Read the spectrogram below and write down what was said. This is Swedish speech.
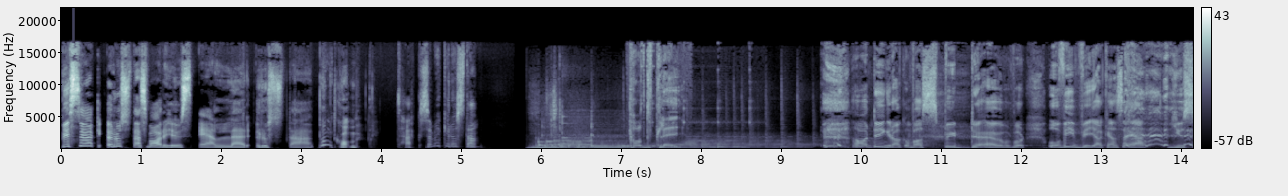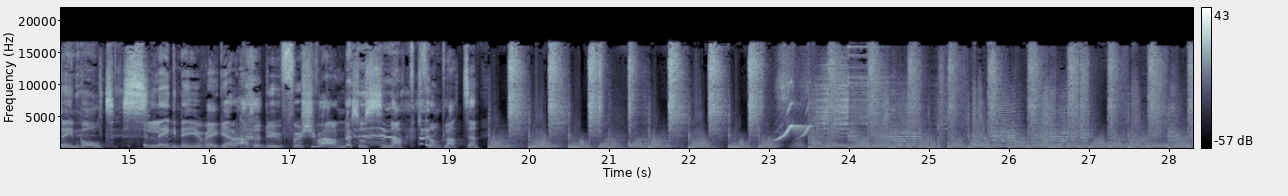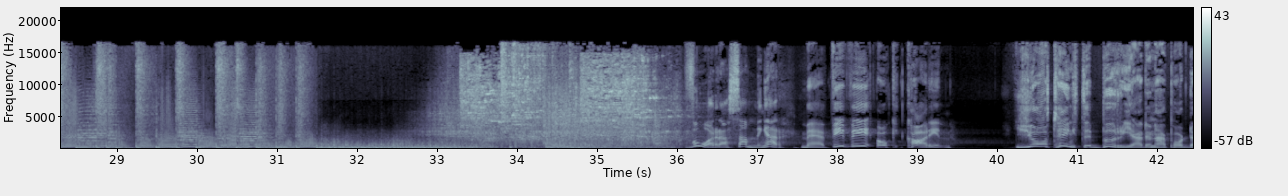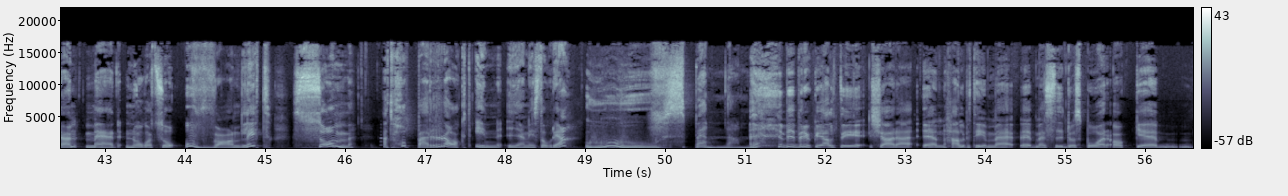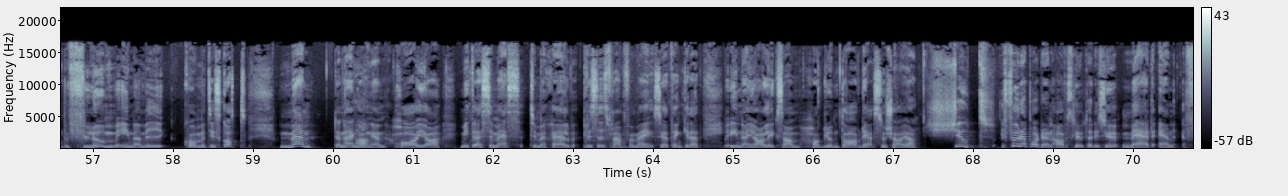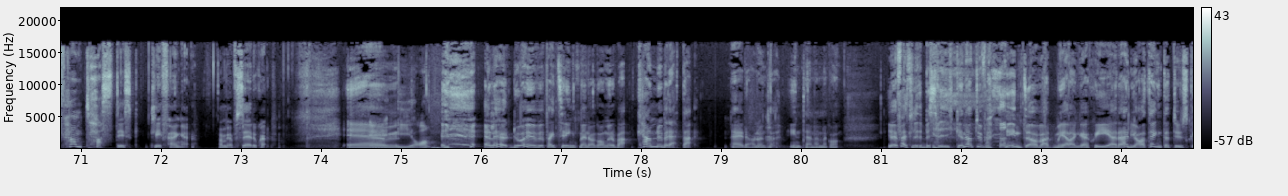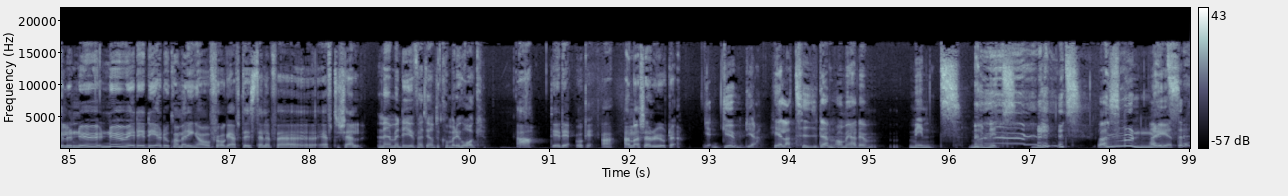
Besök Rustas varuhus eller rusta.com. Tack så mycket Rusta. Podplay. Han var dyngrak och bara spydde över vårt bord. Och Vivi, jag kan säga Usain Bolt, släng dig i väggen. Alltså du försvann så snabbt från platsen. Våra sanningar. med Vivi och Karin. Jag tänkte börja den här podden med något så ovanligt som att hoppa rakt in i en historia. Ooh, spännande. Vi brukar ju alltid köra en halvtimme eh, med sidospår och eh, flum innan vi kommer till skott. Men den här gången har jag mitt sms till mig själv precis framför mig, så jag tänker att innan jag liksom har glömt av det så kör jag. Shoot! Förra podden avslutades ju med en fantastisk cliffhanger, om jag får säga det själv. Ehm, Eh, ja. eller hur? Du har ju faktiskt ringt mig några gånger och bara, kan du berätta? Nej, det har du inte. Inte en enda gång. Jag är faktiskt lite besviken att du inte har varit mer engagerad. Jag har tänkt att du skulle, nu, nu är det det du kommer ringa och fråga efter istället för efter Kjell. Nej men det är ju för att jag inte kommer ihåg. Ja, ah, det är det. Okej, ah, annars har du gjort det. Ja, gud ja, hela tiden om jag hade mints, munnits, mints? Vad, Munnits? vad heter det?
